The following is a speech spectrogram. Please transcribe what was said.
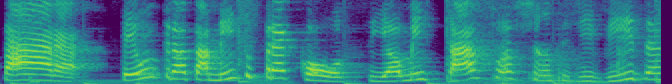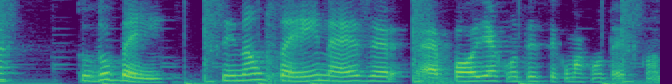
para ter um tratamento precoce e aumentar suas chances de vida, tudo bem. Se não tem, né, é, pode acontecer como acontece com a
